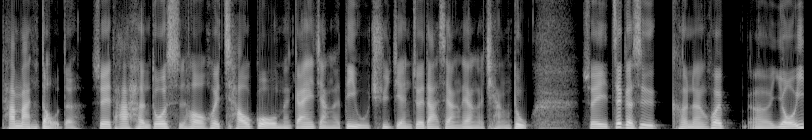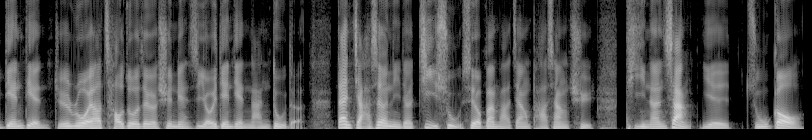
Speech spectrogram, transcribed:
它蛮陡的，所以它很多时候会超过我们刚才讲的第五区间最大摄氧量的强度。所以这个是可能会呃有一点点，就是如果要操作这个训练是有一点点难度的。但假设你的技术是有办法这样爬上去，体能上也足够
